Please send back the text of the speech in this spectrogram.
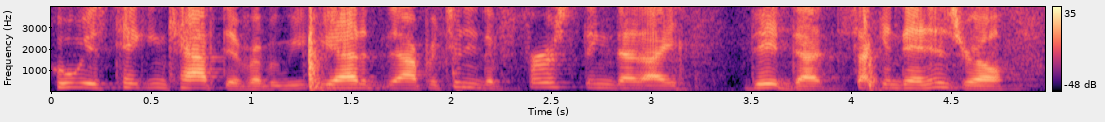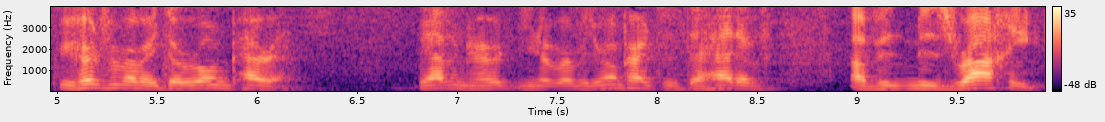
who is taken captive. We, we had the opportunity, the first thing that I did that second day in Israel, we heard from Rabbi Doron Peretz. We haven't heard, you know, Rabbi Doron Peretz is the head of, of Mizrahi.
